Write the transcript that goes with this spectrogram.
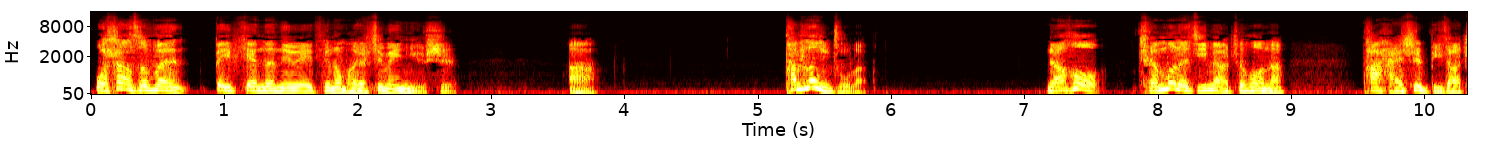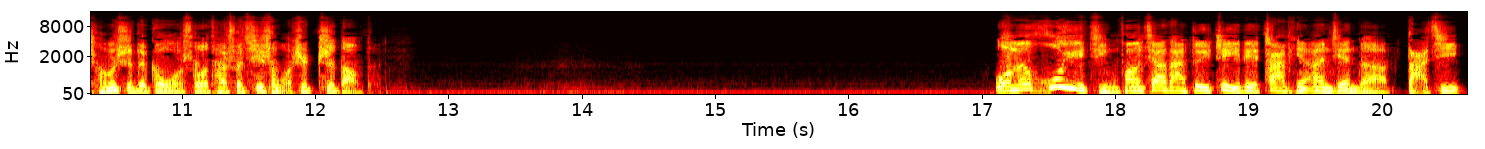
我上次问被骗的那位听众朋友是一位女士，啊，她愣住了，然后沉默了几秒之后呢，她还是比较诚实的跟我说：“她说其实我是知道的。”我们呼吁警方加大对这一类诈骗案件的打击，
